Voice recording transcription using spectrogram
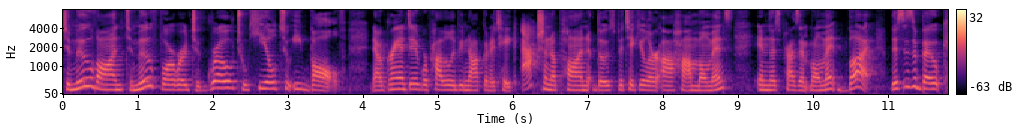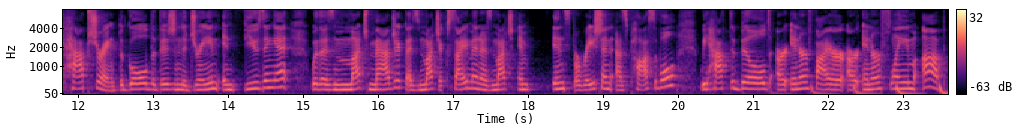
to move on, to move forward, to grow, to heal, to evolve. Now, granted, we're probably not going to take action upon those particular aha moments in this present moment, but this is about capturing the goal, the vision, the dream, infusing it with as much magic, as much excitement, as much inspiration as possible. We have to build our inner fire, our inner flame up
